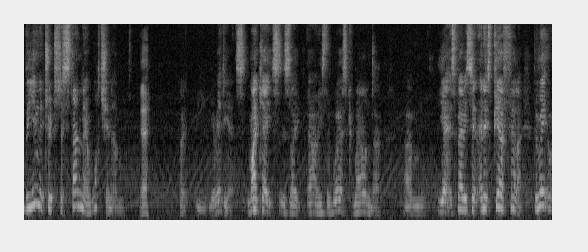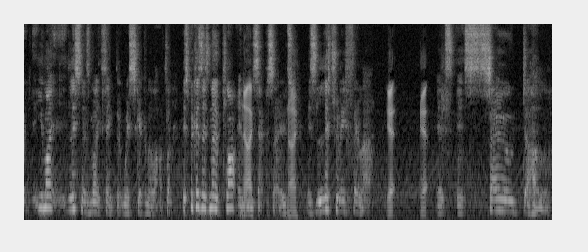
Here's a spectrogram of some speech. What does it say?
the unit troops just stand there watching them. Yeah. Like "You- you're idiots. Mike Yates is like, oh, he's the worst commander. Um, yeah, it's very sin, and it's pure filler. The re- you might listeners might think that we're skipping a lot of plot. It's because there's no plot in No. these episodes. No. It's literally filler. Yeah. Yeah. It's it's so dull.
